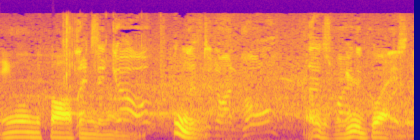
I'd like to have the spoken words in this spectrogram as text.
nail in the coffin Lets with it an go. arm. Ooh, that was a weird goal play. is there.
